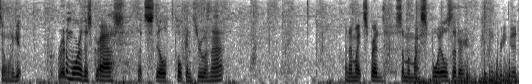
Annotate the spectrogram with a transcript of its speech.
So I want to get rid of more of this grass that's still poking through in that. And I might spread some of my spoils that are in pretty good,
